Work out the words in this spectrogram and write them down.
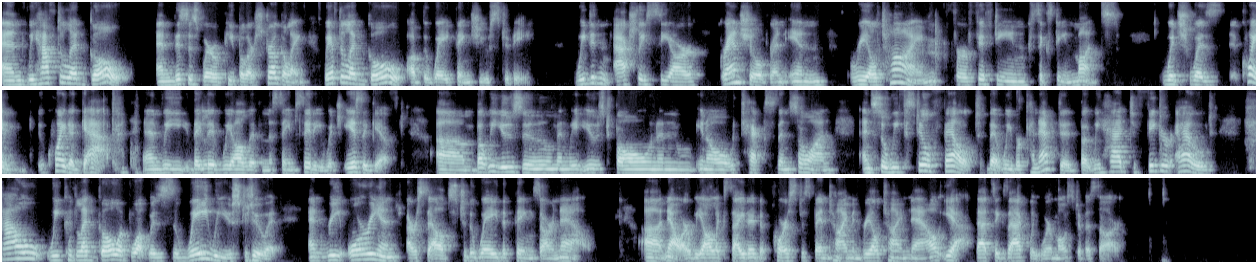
And we have to let go. And this is where people are struggling. We have to let go of the way things used to be we didn't actually see our grandchildren in real time for 15 16 months which was quite quite a gap and we they live we all live in the same city which is a gift um, but we used zoom and we used phone and you know texts and so on and so we still felt that we were connected but we had to figure out how we could let go of what was the way we used to do it and reorient ourselves to the way that things are now. Uh, now, are we all excited, of course, to spend time in real time now? Yeah, that's exactly where most of us are.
